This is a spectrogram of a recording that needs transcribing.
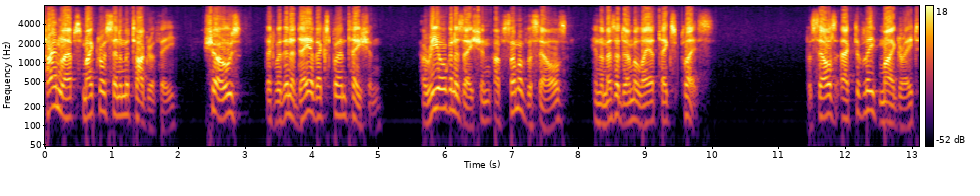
Time-lapse microcinematography shows that within a day of explantation, a reorganization of some of the cells in the mesodermal layer takes place. The cells actively migrate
